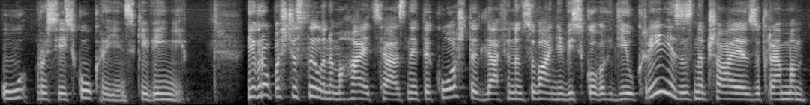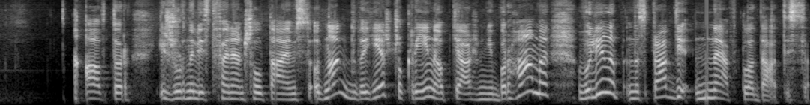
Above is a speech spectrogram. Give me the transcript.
у російсько-українській війні. Європа щосили намагається знайти кошти для фінансування військових дій Україні, зазначає зокрема. Автор і журналіст Financial Times, однак додає, що країни, обтяжені боргами, воліли б насправді не вкладатися.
